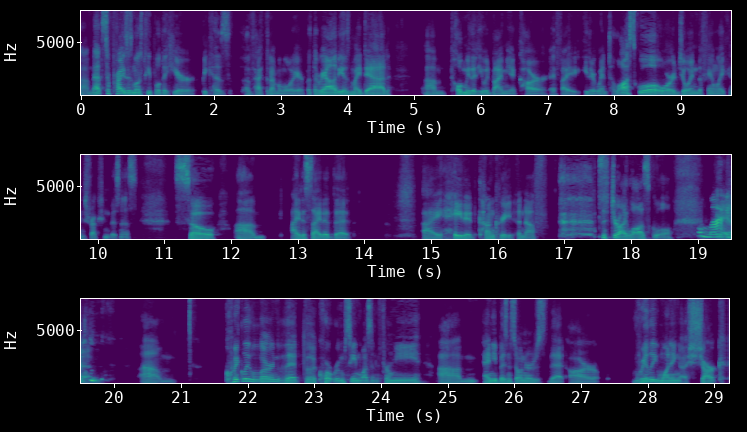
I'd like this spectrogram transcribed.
um, that surprises most people to hear because of the fact that I'm a lawyer. But the reality is, my dad um, told me that he would buy me a car if I either went to law school or joined the family construction business. So um, I decided that I hated concrete enough to try law school. Oh my. And, um, quickly learned that the courtroom scene wasn't for me. Um, any business owners that are really wanting a shark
